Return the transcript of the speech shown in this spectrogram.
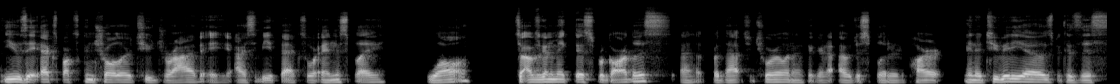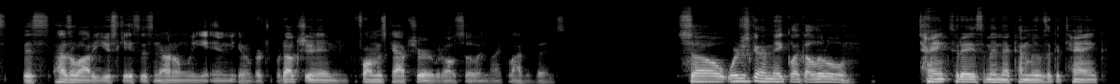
use a Xbox controller to drive a ICVFX or NDisplay wall. So I was going to make this regardless uh, for that tutorial, and I figured I would just split it apart into two videos because this this has a lot of use cases, not only in you know virtual production and performance capture, but also in like live events. So we're just going to make like a little tank today, something that kind of moves like a tank.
